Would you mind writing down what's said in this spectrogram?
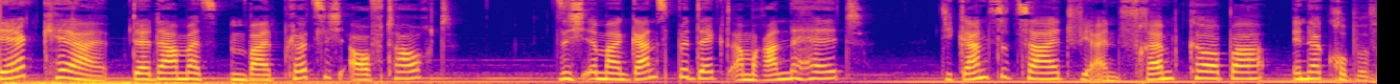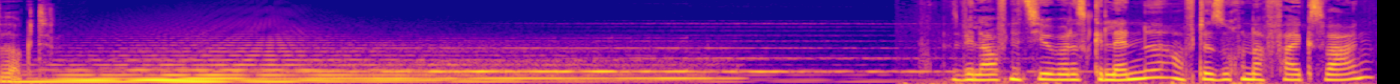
Der Kerl, der damals im Wald plötzlich auftaucht, sich immer ganz bedeckt am Rande hält, die ganze Zeit wie ein Fremdkörper in der Gruppe wirkt. Also wir laufen jetzt hier über das Gelände auf der Suche nach Falks Wagen.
